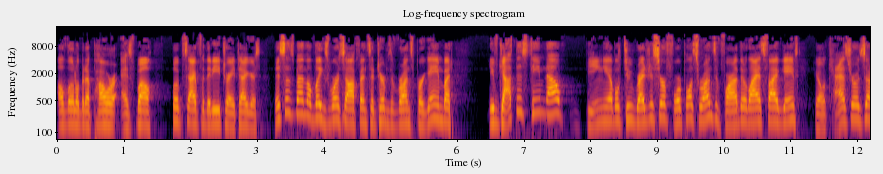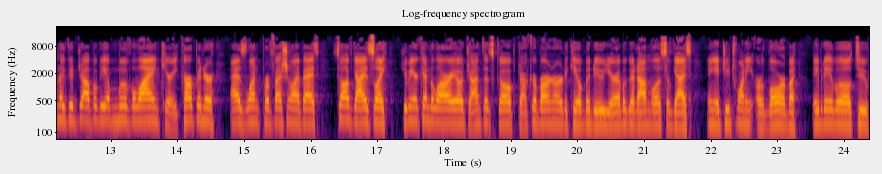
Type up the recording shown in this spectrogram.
a little bit of power as well. Flip side for the Detroit Tigers. This has been the league's worst offense in terms of runs per game, but You've got this team now being able to register four plus runs in four of their last five games. Willi Castro's done a good job of being able to move the line. Kerry Carpenter has lent professional at bats. Still have guys like Jeimer Candelario, Jonathan Schoop, Tucker Barnhart, Akil Baddoo. You're able to go down the list of guys hitting a 220 or lower, but they've been able to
